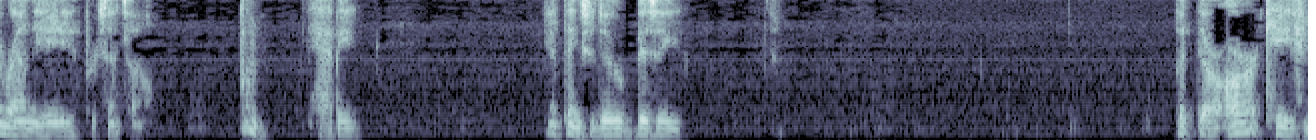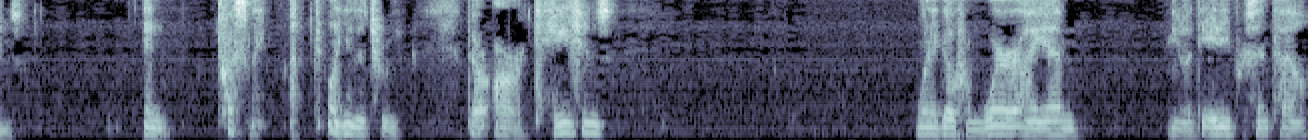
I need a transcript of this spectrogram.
around the 80th percentile. I'm happy, got things to do, busy. But there are occasions and trust me, I'm telling you the truth. There are occasions when I go from where I am, you know, at the 80 percentile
